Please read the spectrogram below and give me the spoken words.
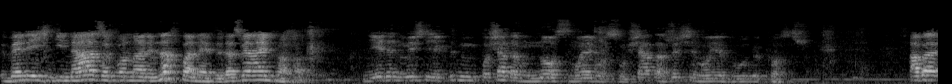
wenn ich die Nase von meinem Nachbarn hätte, das wäre einfacher. Jeden myśli, gdybym posiadał nos mojego sąsiada, życie moje byłoby prostsze. Aber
